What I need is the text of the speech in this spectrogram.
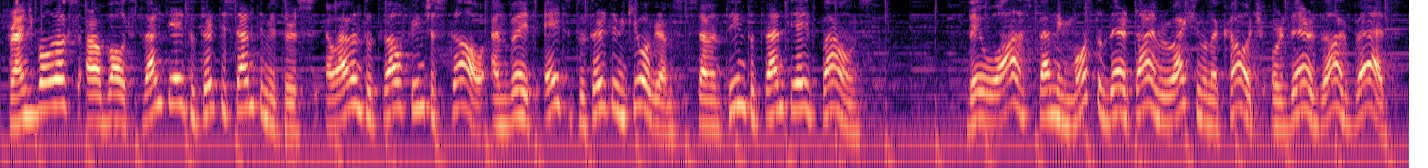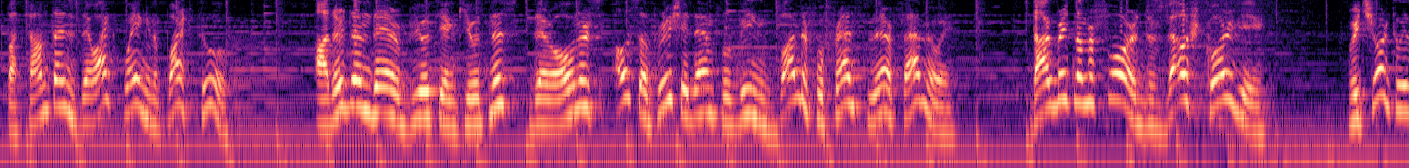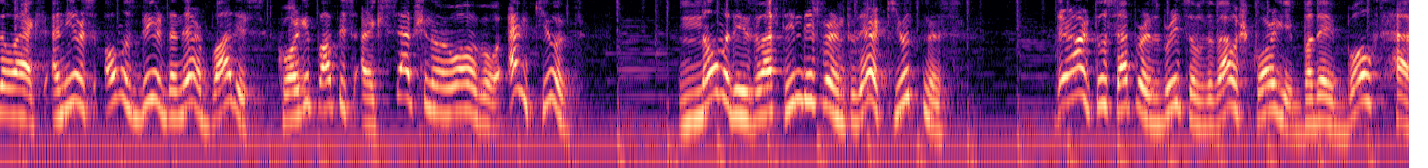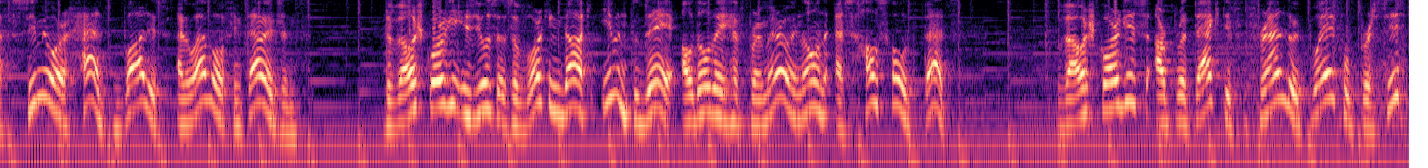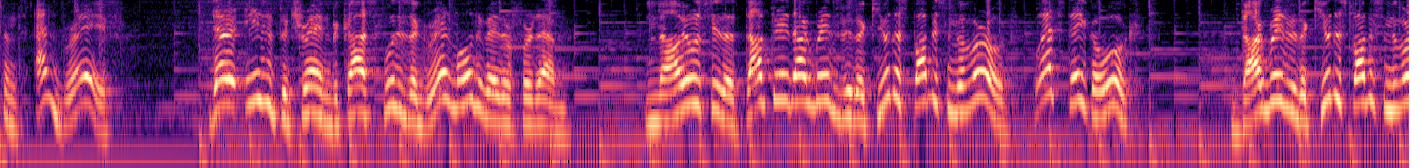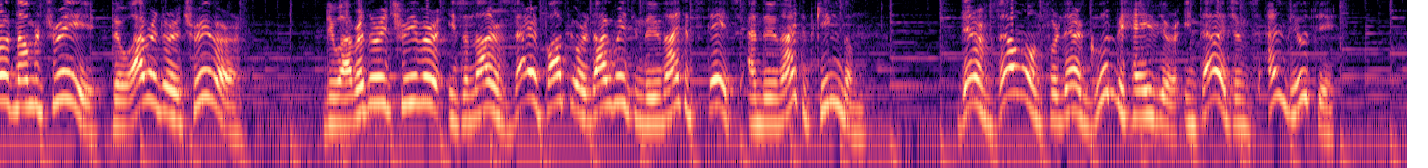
French Bulldogs are about 28 to 30 centimeters, 11 to 12 inches tall and weigh 8 to 13 kilograms, 17 to 28 pounds. They love spending most of their time relaxing on a couch or their dog bed, but sometimes they like playing in a park too. Other than their beauty and cuteness, their owners also appreciate them for being wonderful friends to their family. Dog breed number 4, the Welsh Corgi. With short little legs and ears almost bigger than their bodies, Corgi puppies are exceptionally lovable and cute. Nobody is left indifferent to their cuteness. There are two separate breeds of the Welsh Corgi, but they both have similar heads, bodies and level of intelligence. The Welsh Corgi is used as a working dog even today, although they have primarily known as household pets. Welsh Corgis are protective, friendly, playful, persistent and brave. They are easy to train because food is a great motivator for them. Now you'll see the top 3 dog breeds with the cutest puppies in the world. Let's take a look. Dog breed with the cutest puppies in the world number 3, the Labrador Retriever. The Labrador Retriever is another very popular dog breed in the United States and the United Kingdom. They are well known for their good behavior, intelligence and beauty.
